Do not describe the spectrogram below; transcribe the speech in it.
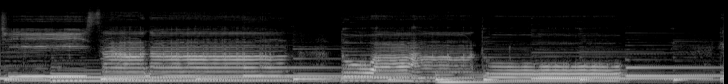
小さなドアと部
